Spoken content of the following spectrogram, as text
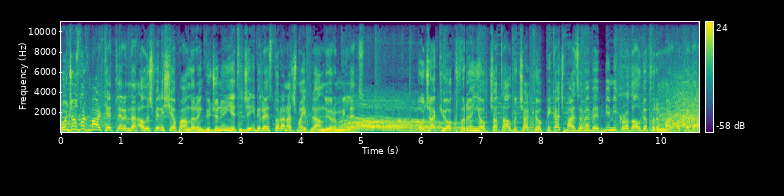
Ucuzluk marketlerinden alışveriş yapanların gücünün yeteceği bir restoran açmayı planlıyorum millet. Ocak yok, fırın yok, çatal bıçak yok, birkaç malzeme ve bir mikrodalga fırın var. O kadar.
